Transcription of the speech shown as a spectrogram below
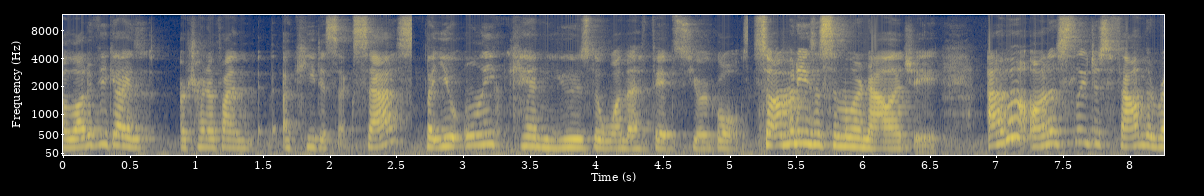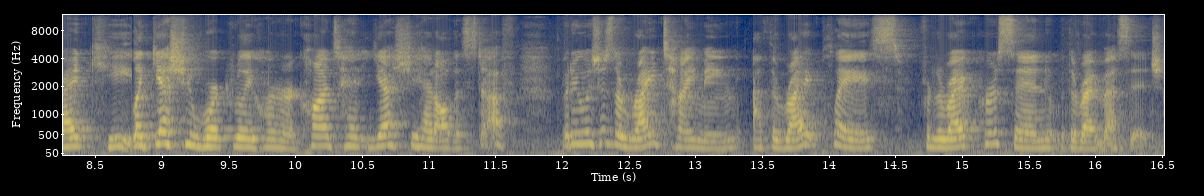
a lot of you guys are trying to find a key to success, but you only can use the one that fits your goals. So I'm gonna use a similar analogy. Emma honestly just found the right key. Like, yes, she worked really hard on her content. Yes, she had all this stuff, but it was just the right timing at the right place for the right person with the right message.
